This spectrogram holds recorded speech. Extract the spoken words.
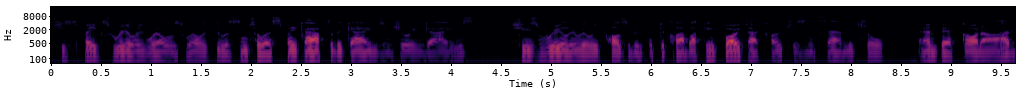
She speaks really well as well. If you listen to her speak after the games and during games, she's really, really positive with the club. I think both our coaches in Sam Mitchell and Bec Goddard,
